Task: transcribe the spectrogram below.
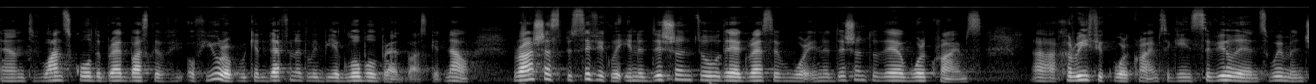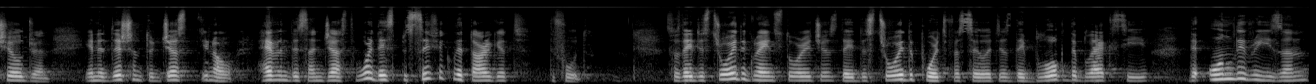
And once called the breadbasket of, of Europe, we can definitely be a global breadbasket. Now, Russia specifically, in addition to the aggressive war, in addition to their war crimes, uh, horrific war crimes against civilians, women, children, in addition to just, you know, having this unjust war, they specifically target the food. So they destroy the grain storages, they destroy the port facilities, they block the Black Sea. The only reason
